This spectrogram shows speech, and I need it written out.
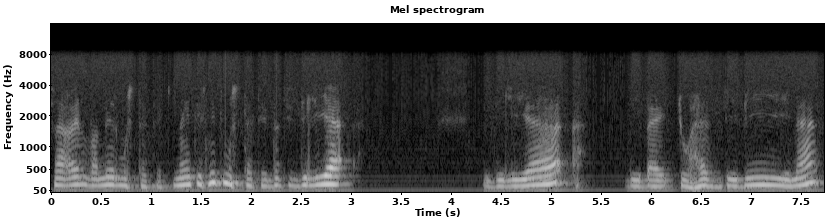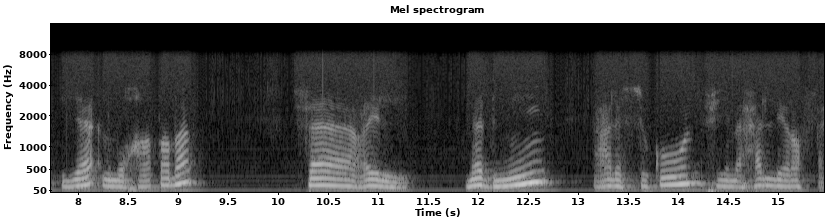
فاعل ضمير مستتر nee het is niet مستتر dat is de lia de lia die bij تهذبين ياء المخاطبة فاعل مبني على السكون في محل رفع.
